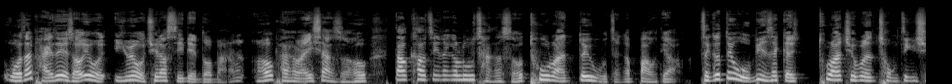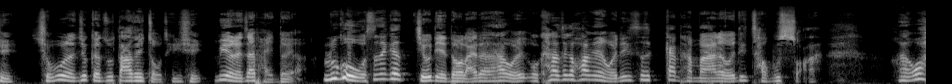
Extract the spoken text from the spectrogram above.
我在排队的时候，因为我因为我去到十一点多嘛，然后排排一下的时候，到靠近那个入场的时候，突然队伍整个爆掉，整个队伍没有在跟，突然全部人冲进去，全部人就跟住大队走进去，没有人在排队啊。如果我是那个九点多来的，他我我看到这个画面，我一定是干他妈的，我一定超不爽啊！啊哇，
